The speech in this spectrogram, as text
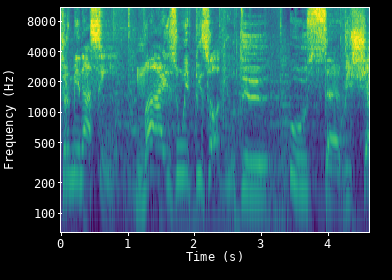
Termina assim mais um episódio de O Sabichão.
